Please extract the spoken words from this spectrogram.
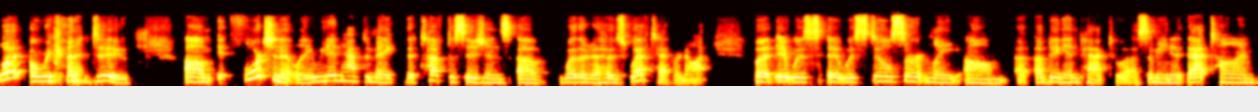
what are we going to do? Um, it, fortunately, we didn't have to make the tough decisions of whether to host WEFTEC or not, but it was it was still certainly um, a, a big impact to us. I mean, at that time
